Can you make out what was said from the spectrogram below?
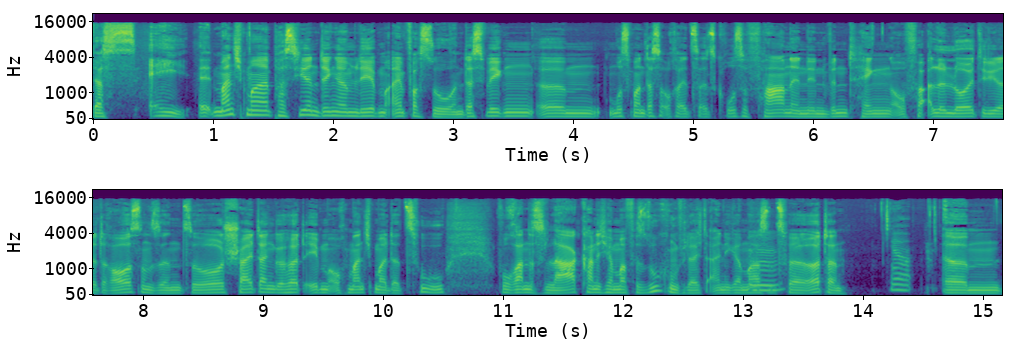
das, ey, äh, manchmal passieren Dinge im Leben einfach so und deswegen ähm, muss man das auch als, als große Fahne in den Wind hängen, auch für alle Leute, die da draußen sind. So, Scheitern gehört eben auch manchmal dazu. Woran es lag, kann ich ja mal versuchen, vielleicht einigermaßen mhm. zu erörtern. Ja. Ähm,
